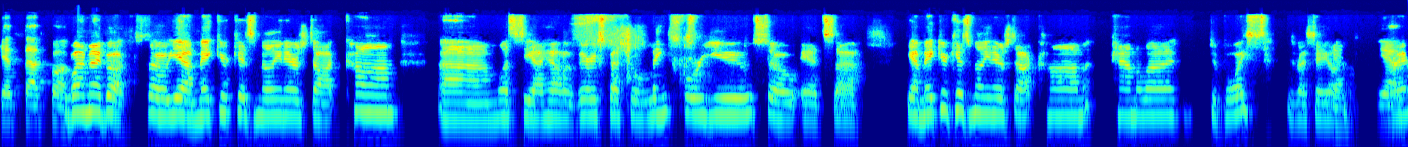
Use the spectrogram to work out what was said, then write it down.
Get that book. Buy my book. So yeah, makeyourkidsmillionaires.com. Um, let's see, I have a very special link for you. So it's uh yeah, makeyourkidsmillionaires.com, Pamela Dubois, is what I say. Yeah. Yeah. Right?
